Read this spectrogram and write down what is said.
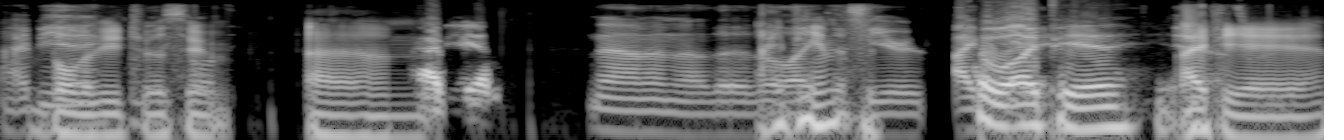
IBA. Bold of you to assume. Um, IBM. No, no, no. The, the like the beer. oh, IPA. Yeah. IPA. Yeah.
